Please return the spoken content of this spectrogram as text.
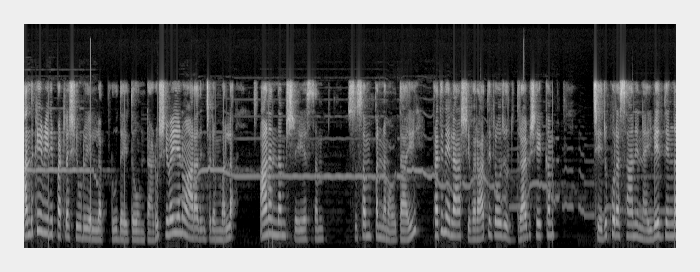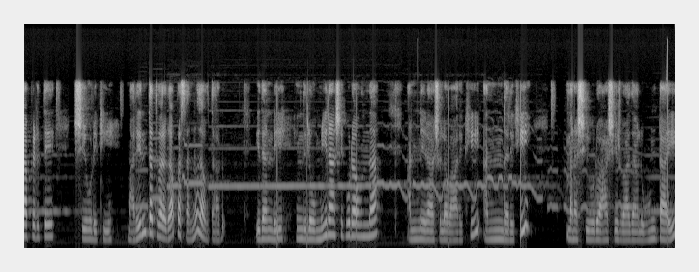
అందుకే వీరి పట్ల శివుడు ఎల్లప్పుడూ దయతో ఉంటాడు. శివయ్యను ఆరాధించడం వల్ల ఆనందం శ్రేయస్సం సుసంపన్నమవుతాయి. ప్రతి నెల శివరాత్రి రోజు రుద్రాభిషేకం చెరుకు రసాన్ని నైవేద్యంగా పెడితే శివుడికి మరింత త్వరగా ప్రసన్నుడవుతాడు. ఇదండి. ఇందులో మీ రాశి కూడా ఉందా? అన్ని రాశుల వారికి అందరికీ మన శివుడు ఆశీర్వాదాలు ఉంటాయి.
